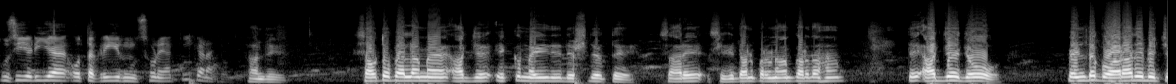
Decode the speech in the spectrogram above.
ਤੁਸੀਂ ਜਿਹੜੀ ਹੈ ਉਹ ਤਕਰੀਰ ਨੂੰ ਸੁਣਿਆ। ਕੀ ਕਹਿਣਾ ਚਾਹੁੰਦੇ ਹੋ? ਹਾਂਜੀ। ਸਭ ਤੋਂ ਪਹਿਲਾਂ ਮੈਂ ਅੱਜ 1 ਮਈ ਦੇ ਦਿਵਸ ਦੇ ਉੱਤੇ ਸਾਰੇ ਸ਼ਹੀਦਾਂ ਨੂੰ ਪ੍ਰਣਾਮ ਕਰਦਾ ਹਾਂ ਤੇ ਅੱਜ ਜੋ ਪਿੰਡ ਗੁਆਰਾ ਦੇ ਵਿੱਚ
